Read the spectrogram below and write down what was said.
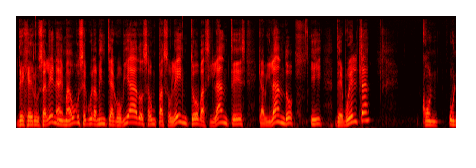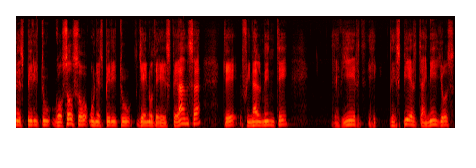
de Jerusalén a Emaús seguramente agobiados, a un paso lento, vacilantes, cavilando y de vuelta con un espíritu gozoso, un espíritu lleno de esperanza que finalmente despierta en ellos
